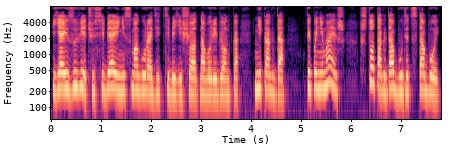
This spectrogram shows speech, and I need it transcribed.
Я изувечу себя и не смогу родить тебе еще одного ребенка. Никогда. Ты понимаешь, что тогда будет с тобой?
